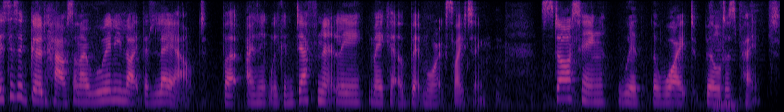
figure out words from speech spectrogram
This is a good house and I really like the layout, but I think we can definitely make it a bit more exciting. Starting with the white builder's paint.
